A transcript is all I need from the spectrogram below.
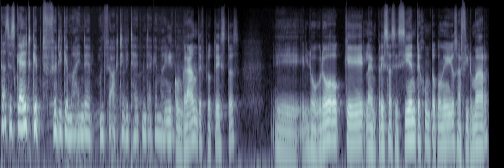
dass es Geld gibt für die Gemeinde und für Aktivitäten der Gemeinde. Con grandes protestas eh, logró que la empresa se siente junto con ellos a firmar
